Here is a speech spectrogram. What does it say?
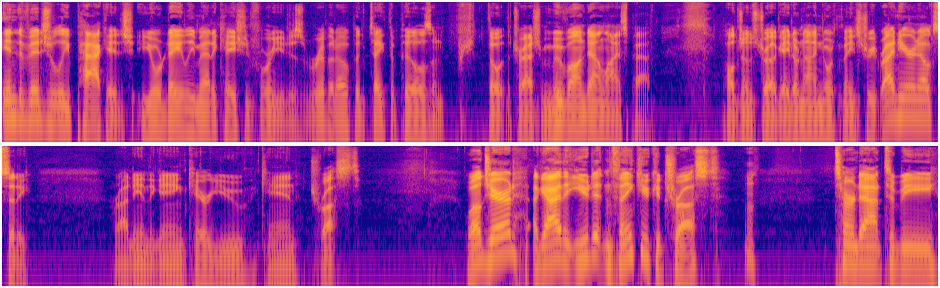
individually package your daily medication for you. Just rip it open, take the pills, and throw it in the trash and move on down life's path. Paul Jones Drug, 809 North Main Street, right here in Elk City. Rodney and the gang, care you can trust. Well, Jared, a guy that you didn't think you could trust turned out to be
